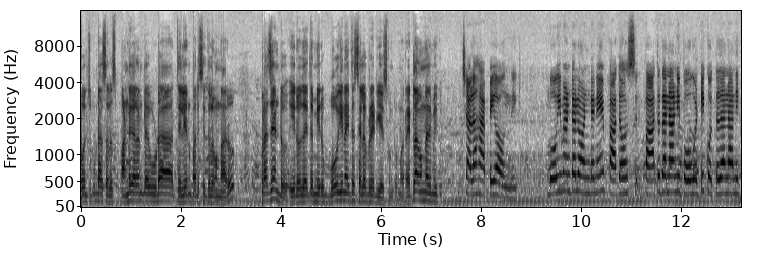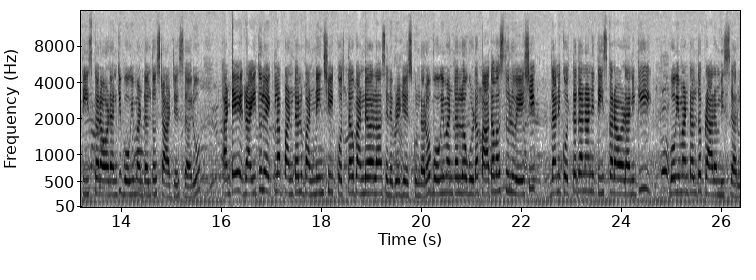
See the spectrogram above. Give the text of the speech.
పోల్చుకుంటే అసలు పండుగలంటే కూడా తెలియని పరిస్థితిలో ఉన్నారు. ప్రజెంట్ ఈరోజు అయితే మీరు భోగిని అయితే సెలబ్రేట్ చేసుకుంటున్నారు. ఎట్లా ఉన్నది మీకు? చాలా హ్యాపీగా ఉంది. భోగి మంటలు అంటేనే పాత వస్తు పాతదనాన్ని పోగొట్టి కొత్తదనాన్ని తీసుకురావడానికి భోగి మంటలతో స్టార్ట్ చేస్తారు. అంటే రైతులు ఎట్లా పంటలు పండించి కొత్త పండుగలా సెలబ్రేట్ చేసుకుంటారో భోగి మంటల్లో కూడా పాత వస్తువులు వేసి దాని కొత్తదనాన్ని తీసుకురావడానికి భోగి మంటలతో ప్రారంభిస్తారు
